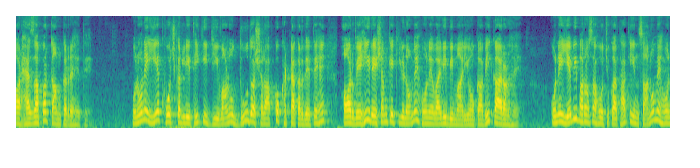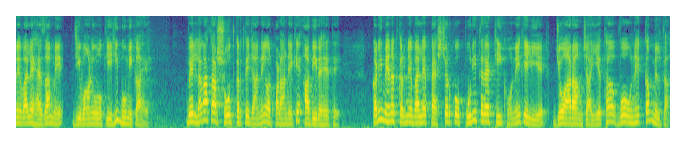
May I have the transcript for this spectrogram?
और हैजा पर काम कर रहे थे। उन्होंने ये खोज कर ली थी कि जीवाणु दूध और शराब को खट्टा कर देते हैं और वे ही रेशम के कीड़ों में होने वाली बीमारियों का भी कारण हैं। उन्हें यह भी भरोसा हो चुका था कि इंसानों में होने वाले हैजा में जीवाणुओं की ही भूमिका है। वे लगातार शोध करते जाने और पढ़ाने के आदि रहे थे। कड़ी मेहनत करने वाले पैश्चर को पूरी तरह ठीक होने के लिए जो आराम चाहिए था, वो उन्हें कब मिलता?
